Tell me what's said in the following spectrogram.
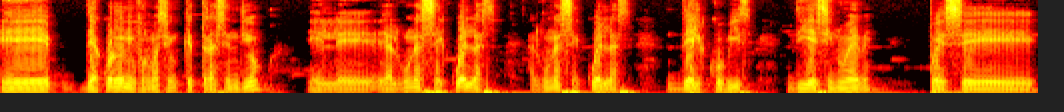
Eh, de acuerdo a la información que trascendió, eh, algunas secuelas, algunas secuelas del COVID-19, pues eh,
